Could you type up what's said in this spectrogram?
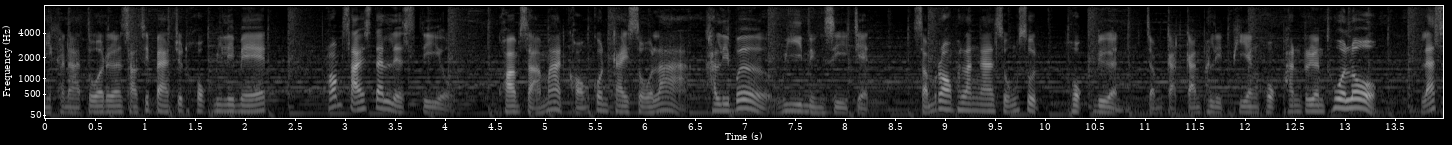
มีขนาดตัวเรือน 38.6มิลลิเมตรพร้อมสายสแตนเลสสตีลความสามารถของกลไกโซล่า Caliber V147 สำรองพลังงานสูงสุด 6 เดือน จำกัดการผลิตเพียง 6,000 เรือนทั่วโลก และส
